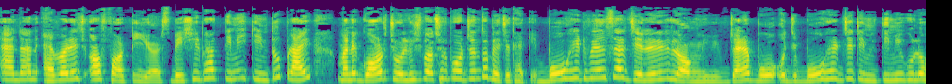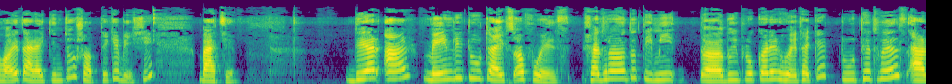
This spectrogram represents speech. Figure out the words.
and an average of forty years বেশিরভাগ তিমি কিন্তু প্রায় মানে গড় চল্লিশ বছর পর্যন্ত বেঁচে থাকে। Bow head whales are generally long lived যারা বো যে বো হেড যে তিমিগুলো হয়, তারাই কিন্তু সব থেকে বেশি বাঁচে। There are mainly two types of whales সাধারণত তিমি দুই প্রকারের হয়ে থাকে। টুথেথ ওয়েলস আর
